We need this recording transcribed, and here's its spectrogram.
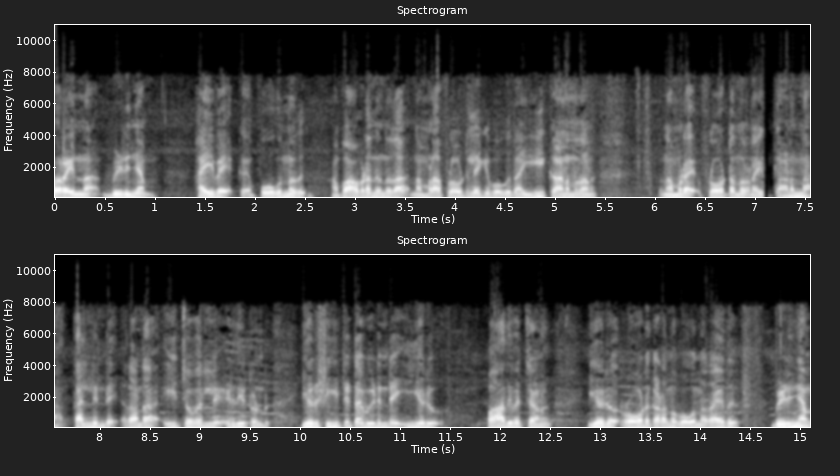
പറയുന്ന വിഴിഞ്ഞം ഹൈവേ പോകുന്നത്. അപ്പോൾ അവിടെ നിന്നതാ നമ്മൾ ആ ഫ്ലോട്ടിലേക്ക് പോകുന്ന ഈ കാണുന്നതാണ് നമ്മുടെ ഫ്ലോട്ട് എന്ന് പറയുന്നത്. ഈ കാണുന്ന കല്ലിന്റെ അതാണ്ട് ഈ ചുവരിൽ എഴുതിയിട്ടുണ്ട് ഈ ഒരു ഷീറ്റിട്ട വീടിന്റെ ഈ ഒരു പാതി വെച്ചാണ് ഈ ഒരു റോഡ് കടന്നു പോകുന്നത്. അതായത് വിഴിഞ്ഞം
